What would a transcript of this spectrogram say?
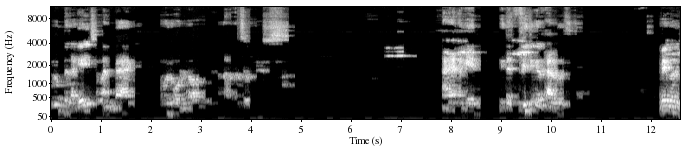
took the luggage, went back, and hold on uh. And again, with the physical errors, they were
